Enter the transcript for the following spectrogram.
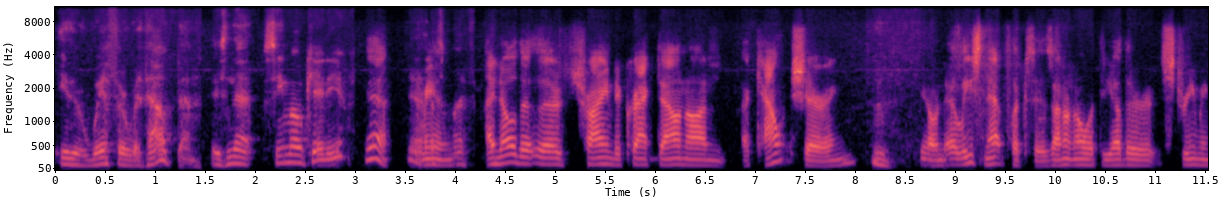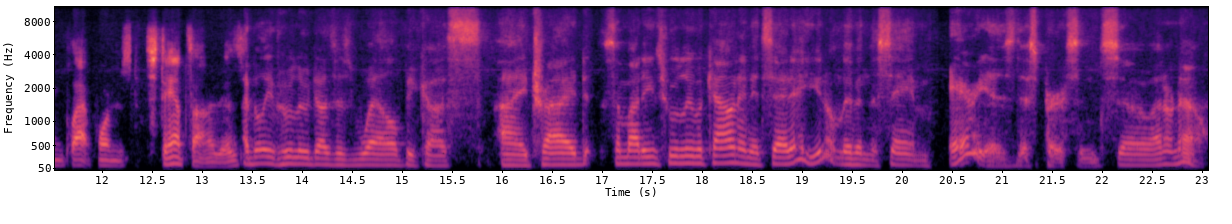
either with or without them. Isn't that seem okay to you? Yeah. Yeah, I mean, I know that they're trying to crack down on account sharing. Hmm. You know, at least Netflix is. I don't know what the other streaming platforms' stance on it is. I believe Hulu does as well because I tried somebody's Hulu account and it said, "Hey, you don't live in the same area as this person." So I don't know.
